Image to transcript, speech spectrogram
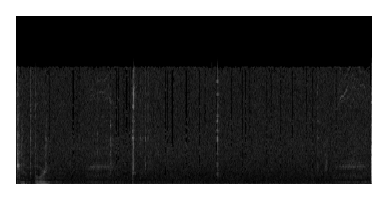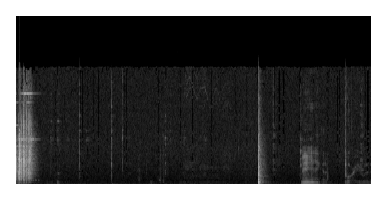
Kind of boring. Man, I gotta bore you with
